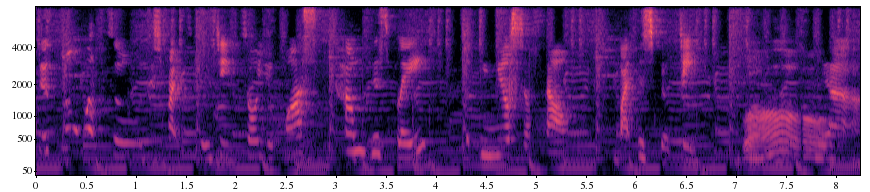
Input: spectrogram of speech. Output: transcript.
There's no word to describe beauty. So you must come this place to immerse yourself by its beauty. Wow. Yeah.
